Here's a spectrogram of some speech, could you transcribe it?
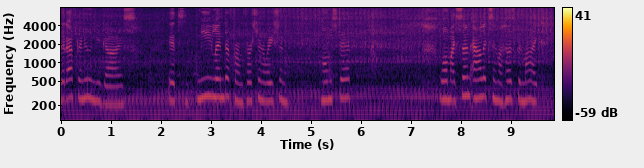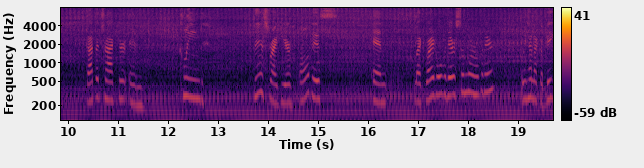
Good afternoon, you guys. It's me, Linda, from First Generation Homestead. Well, my son Alex and my husband Mike got the tractor and cleaned this right here, all this, and like right over there, somewhere over there, we had like a big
